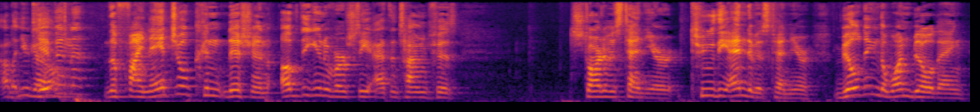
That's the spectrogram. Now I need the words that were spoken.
I'll let you go. Given the financial condition of the university at the time of his start of his tenure to the end of his tenure, building the one building,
